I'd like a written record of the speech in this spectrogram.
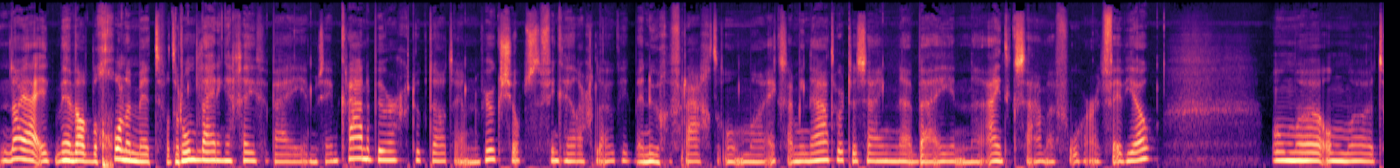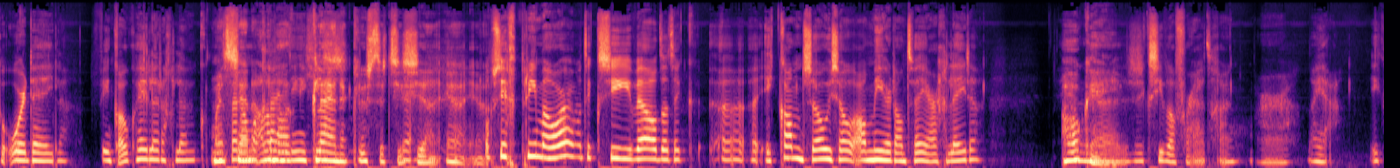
nou ja, ik ben wel begonnen met wat rondleidingen geven bij Museum Kranenburg. Doe ik dat en workshops. Dat vind ik heel erg leuk. Ik ben nu gevraagd om uh, examinator te zijn uh, bij een eindexamen voor het VWO. Om, om te oordelen. Vind ik ook heel erg leuk. Maar, Maar het zijn, allemaal, kleine allemaal kleine clustertjes, ja. ja, ja, Op zich prima hoor, want ik zie wel dat ik... eh, ik kan sowieso al meer dan twee jaar geleden. En, Oké. eh, dus ik zie wel vooruitgang. Maar nou ja, ik,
